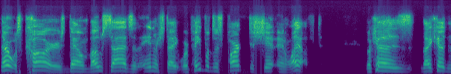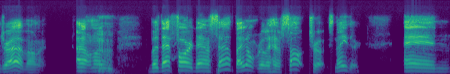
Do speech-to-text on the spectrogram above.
there was cars down both sides of the interstate where people just parked the shit and left because they couldn't drive on it. I don't know, Mhm. but that far down south, they don't really have salt trucks neither. And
